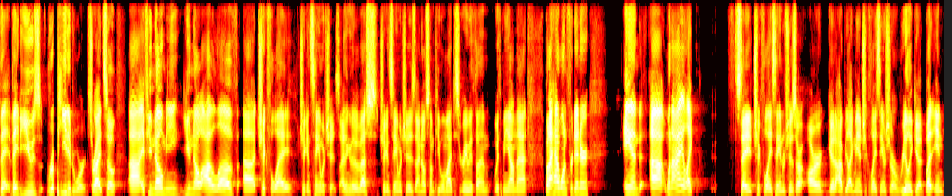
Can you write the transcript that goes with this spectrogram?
they, would use repeated words, right? So uh, if you know me, you know I love uh, Chick fil A chicken sandwiches. I think they're the best chicken sandwiches. I know some people might disagree with, them, with me on that, but I had one for dinner. And uh, when I like say Chick fil A sandwiches are, are good, I'd be like, man, Chick fil A sandwiches are really good. But in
